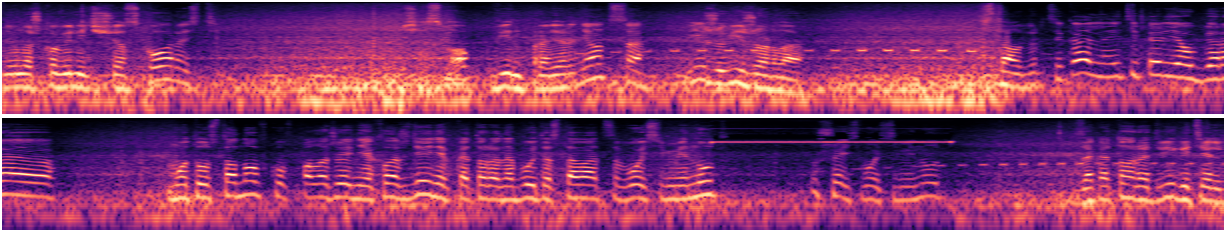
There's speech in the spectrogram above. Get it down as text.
немножко увеличу сейчас скорость. Сейчас, оп, винт провернется. Вижу, вижу орла. Встал вертикально, и теперь я убираю мотоустановку в положение охлаждения, в которой она будет оставаться 8 минут, ну 6-8 минут, за которые двигатель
